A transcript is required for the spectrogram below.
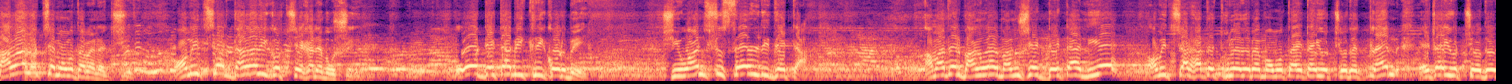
দালাল হচ্ছে মমতা ব্যানার্জি। অমিত শাহ দালালি করছে এখানে বসে। ও ডেটা বিক্রি করবে। She wants to sell the data আমাদের বাংলার মানুষের ডেটা নিয়ে অমিত শাহর হাতে তুলে দেবে মমতা। এটাই হচ্ছে ওদের প্ল্যান এটাই হচ্ছে ওদের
